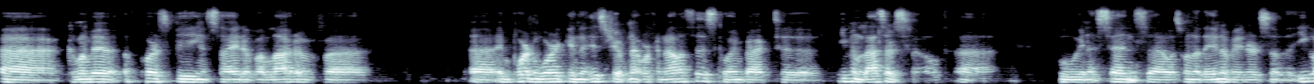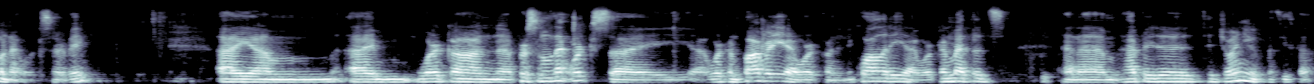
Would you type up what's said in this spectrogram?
Uh, Columbia, of course, being a site of a lot of important work in the history of network analysis, going back to even Lazarsfeld, who, in a sense, was one of the innovators of the Ego Network survey. I um, I work on uh, personal networks. I uh, work on poverty. I work on inequality. I work on methods and I'm happy to, to join you, Francisca.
